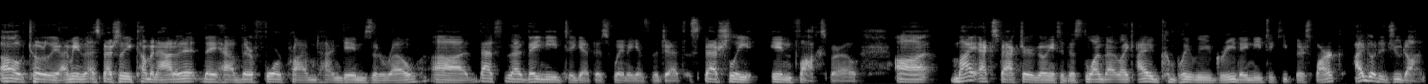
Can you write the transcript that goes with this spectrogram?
Oh, totally. I mean, especially coming out of it, they have their four primetime games in a row. Uh, that's that they need to get this win against the Jets, especially in Foxborough. Uh, my X factor going into this, the one that like I completely agree they need to keep their spark. I go to Judon.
